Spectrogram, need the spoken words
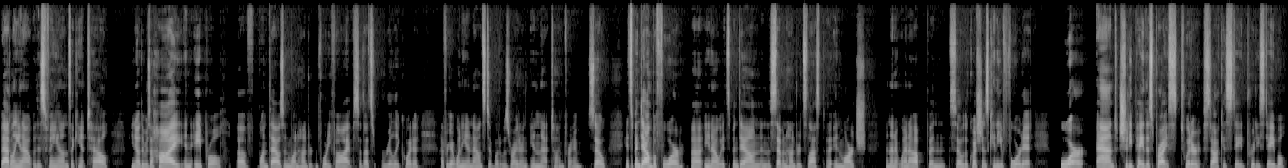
battling it out with his fans. I can't tell. You know, there was a high in April of 1145. So that's really quite a I forget when he announced it, but it was right in, in that time frame. So it's been down before. Uh, you know, it's been down in the 700s last uh, in March and then it went up. And so the question is, can he afford it? Or, and should he pay this price? Twitter stock has stayed pretty stable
